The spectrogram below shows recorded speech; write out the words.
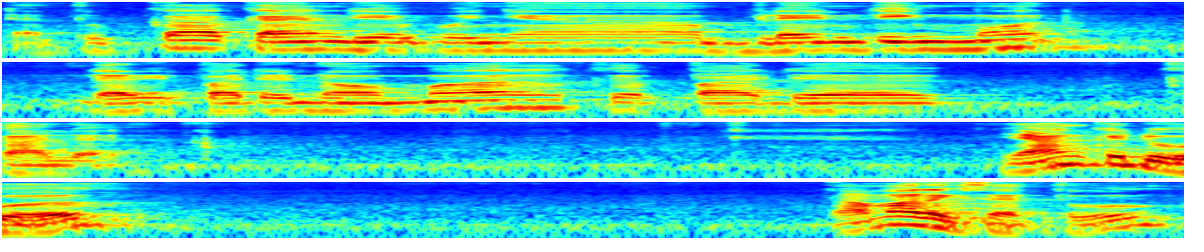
dan tukarkan dia punya blending mode daripada normal kepada color. Yang kedua Tambah lagi satu.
